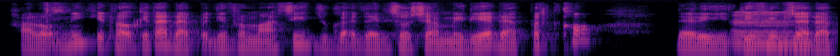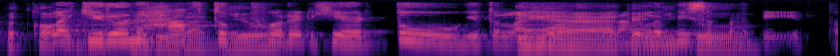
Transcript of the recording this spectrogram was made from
Kalau ini kita kalau kita dapat informasi juga dari sosial media dapat kok, dari TV Hmm. bisa dapat kok, Like you don't have to radio. put it here too gitu lah Iya, ya, kurang kayak lebih gitu. seperti itu.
